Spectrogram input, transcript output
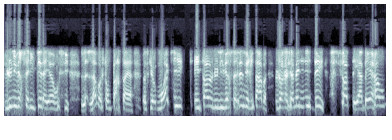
L'universalité d'ailleurs aussi. Là, moi, je tombe par terre. Parce que moi qui, étant un universaliste véritable, j'aurais jamais l'idée sotte et aberrante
